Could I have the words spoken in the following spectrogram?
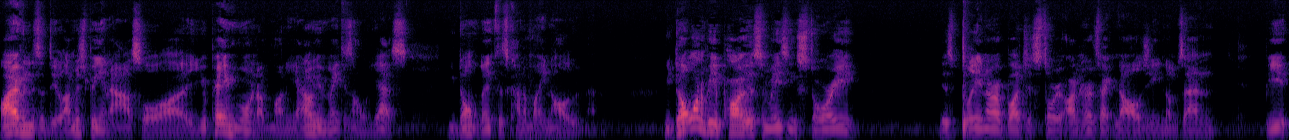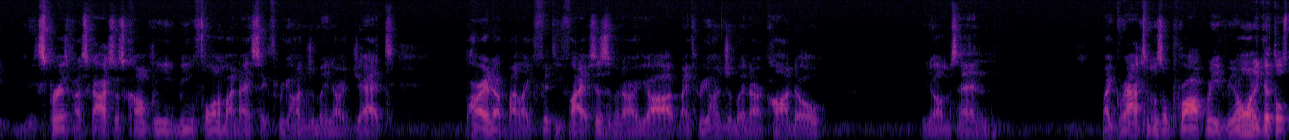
I haven't it's a deal. I'm just being an asshole. Uh, you're paying me more enough money. I don't even make this on yes. You don't make this kind of money in Hollywood, man. You don't want to be a part of this amazing story, this billion dollar budget story on her technology, you know what I'm saying? Be it experience my Scotch's company, being flown on my nice like three hundred million dollar jet, Pirate up my like 55 system in our yacht, my 300 million dollar condo. You know what I'm saying? My Gratimism property. If you don't want to get those,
